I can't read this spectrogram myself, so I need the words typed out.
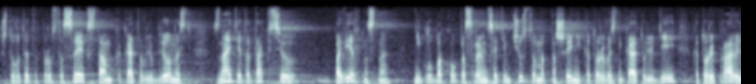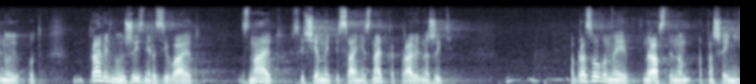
что вот этот просто секс, там какая-то влюбленность, знаете, это так все поверхностно, не глубоко по сравнению с этим чувством отношений, которые возникают у людей, которые правильную, вот, правильную жизнь развивают, знают священные писания, знают, как правильно жить, образованные в нравственном отношении.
